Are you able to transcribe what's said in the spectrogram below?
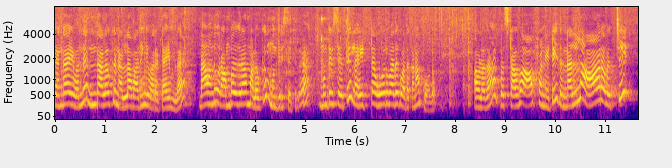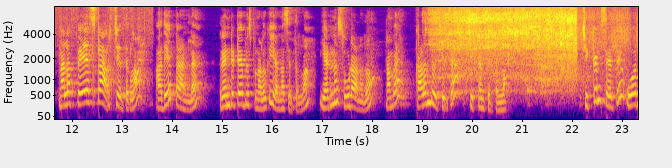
வெங்காயம் வந்து இந்த அளவுக்கு நல்லா வதங்கி வர டைமில் நான் வந்து ஒரு ஐம்பது கிராம் அளவுக்கு முந்திரி சேர்த்துக்கிறேன். முந்திரி சேர்த்து லைட்டாக ஒரு வதக்கு வதக்கினா போதும். அவ்வளோதான் இப்போ ஸ்டவ்வை ஆஃப் பண்ணிவிட்டு இதை நல்லா ஆற வச்சு நல்லா பேஸ்ட்டாக அரைச்சி எடுத்துக்கலாம். அதே பேனில் ரெண்டு டேபிள் ஸ்பூன் அளவுக்கு எண்ணெய் சேர்த்துடலாம். எண்ணெய் சூடானதும் நம்ம கலந்து வச்சுருக்க சிக்கன் சேர்த்துடலாம். சிக்கன் சேர்த்து ஒரு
